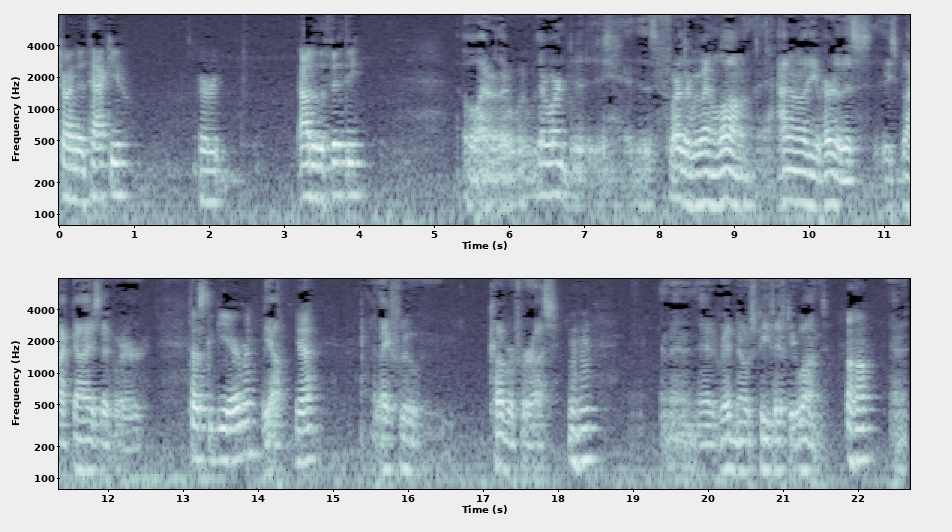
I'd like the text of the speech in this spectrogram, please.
trying to attack you, or out of the fifty? Oh, I don't know. There, there weren't. Uh, the farther we went along, I don't know if you've heard of this. These black guys that were, Tuskegee Airmen? yeah, Yeah. they flew cover for us, Mm-hmm. and then they had red nosed P-51s, Uh huh. and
